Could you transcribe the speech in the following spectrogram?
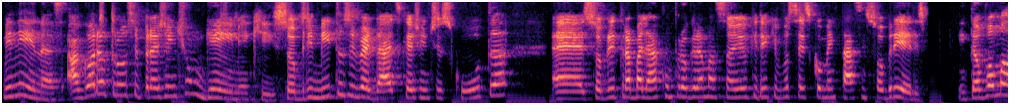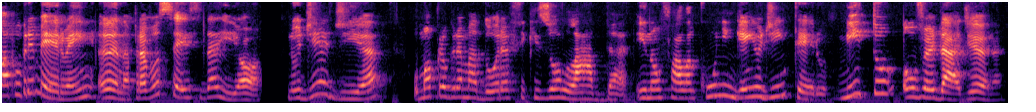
Meninas, agora eu trouxe pra gente um game aqui sobre mitos e verdades que a gente escuta é, sobre trabalhar com programação e eu queria que vocês comentassem sobre eles. Então vamos lá pro primeiro, hein? Ana, para vocês daí, ó. No dia a dia, uma programadora fica isolada e não fala com ninguém o dia inteiro. Mito ou verdade, Ana?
